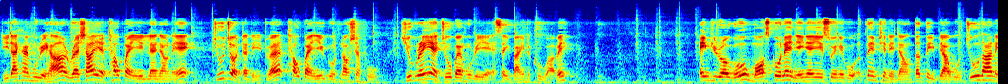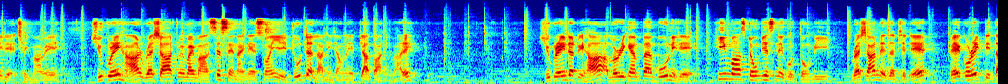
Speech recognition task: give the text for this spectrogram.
ဒီတိုက်ခိုက်မှုတွေဟာရုရှားရဲ့ထောက်ပံ့ရေးလမ်းကြောင်းနဲ့ကျူးကျော်တပ်တွေအတွက်ထောက်ပံ့ရေးကိုနှောက်ယှက်ဖို့ယူကရိန်းရဲ့ကြိုးပမ်းမှုတွေရဲ့အစိတ်ပိုင်းတစ်ခုပါပဲ။ အိမ်ဖြူတော်ကိုမော်စကိုနဲ့ငြိမ်းချမ်းရေးဆွေးနွေးဖို့အသင့်ဖြစ်နေကြောင်းသက်သေပြဖို့ကြိုးစားနေတဲ့အချိန်မှာပဲယူကရိန်းဟာရုရှားအတွင်းပိုင်းမှာစစ်ဆင်နိုင်တဲ့စွမ်းရည်တိုးတက်လာနေကြောင်းလည်းပြသနေပါတယ်။ယူကရိန်းတပ်တွေဟာအမေရိကန်ပံ့ပိုးနေတဲ့ HIMARS ဒုံးပစ်စနစ်ကိုသုံးပြီးရုရှားနယ်စပ်ဖြစ်တဲ့ Belgorod ဒေသ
